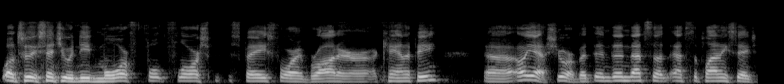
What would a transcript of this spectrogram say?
Well, to the extent you would need more full floor space for a broader canopy, uh, oh yeah, sure. But then, then that's the, that's the planning stage.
